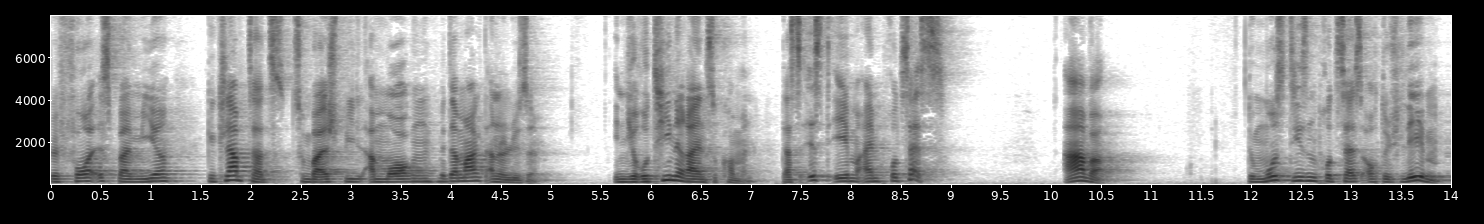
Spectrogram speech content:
bevor es bei mir geklappt hat, zum Beispiel am Morgen mit der Marktanalyse. In die Routine reinzukommen. Das ist eben ein Prozess. Aber du musst diesen Prozess auch durchleben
